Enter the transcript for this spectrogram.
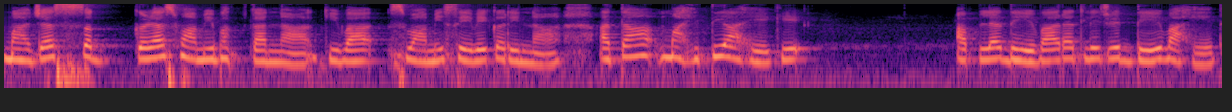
माझ्या सगळ्या स्वामी भक्तांना किंवा स्वामी सेवेकरींना आता माहिती आहे की आपल्या देवारातले जे देव आहेत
